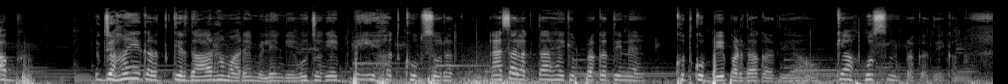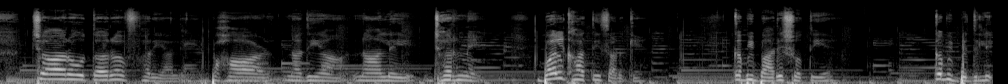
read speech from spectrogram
अब जहाँ ये किरदार हमारे मिलेंगे, वो जगह बेहद खूबसूरत। ऐसा लगता है कि प्रकृति ने खुद को बेपर्दा कर दिया हो। क्या हुस्न प्रकृति का। चारों तरफ़ हरियाली, पहाड़, नदियाँ, नाले, झरने, बल खाती सड़कें। कभी बारिश होती है, कभी बिजली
